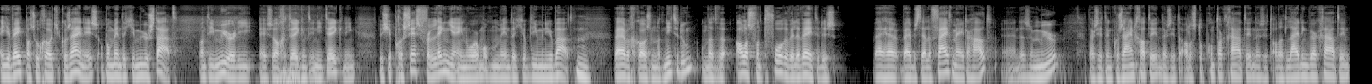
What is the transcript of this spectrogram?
En je weet pas hoe groot je kozijn is op het moment dat je muur staat. Want die muur die heeft al getekend in die tekening. Dus je proces verleng je enorm op het moment dat je op die manier bouwt. Hmm. Wij hebben gekozen om dat niet te doen, omdat we alles van tevoren willen weten. Dus wij, wij bestellen 5 meter hout. Uh, dat is een muur. Daar zit een kozijngat in, daar zitten alle stopcontactgaten in, daar zit al het leidingwerkgaten in,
